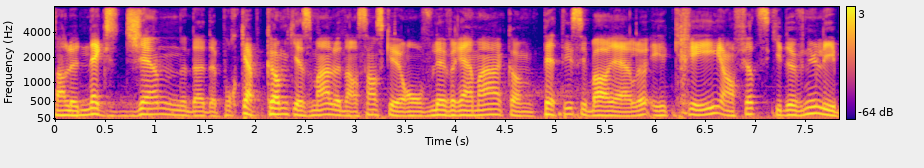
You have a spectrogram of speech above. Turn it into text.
dans le next gen de- de- pour Capcom quasiment là, dans le sens qu'on voulait vraiment comme péter ces barrières là et créer en fait ce qui est devenu les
